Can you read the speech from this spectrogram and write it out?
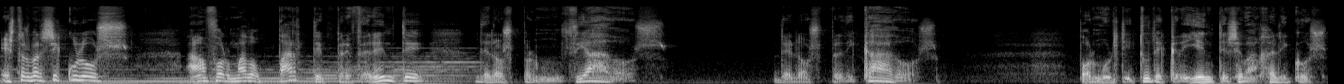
Estos versículos han formado parte preferente de los pronunciados, de los predicados por multitud de creyentes evangélicos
